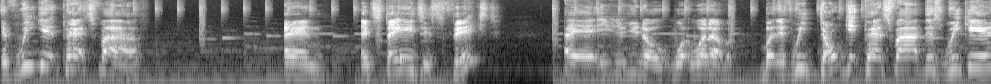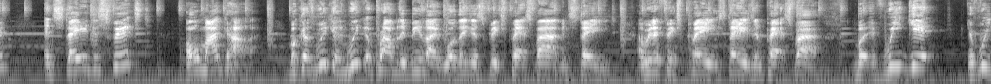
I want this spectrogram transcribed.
if we get patch five and and stage is fixed, hey, you, you know what whatever. But if we don't get patch five this weekend and stage is fixed, Oh my God. Because we could we could probably be like, well, they just fixed patch five and stage. I mean, they fixed stage and patch five. But if we get if we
